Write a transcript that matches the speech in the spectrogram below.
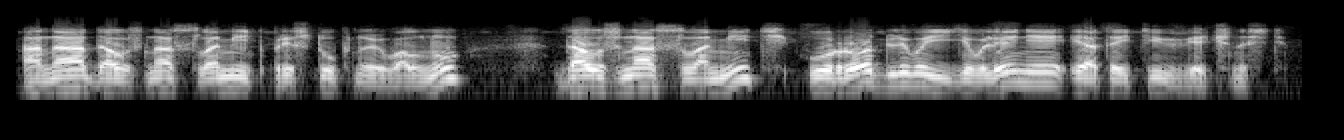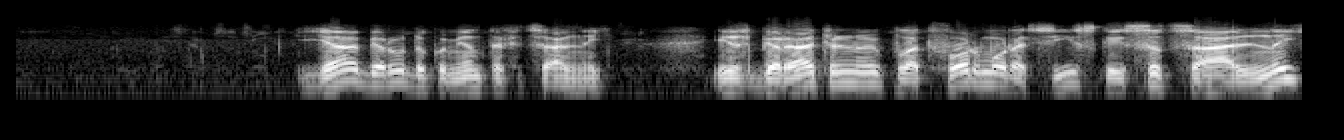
Она должна сломить преступную волну, должна сломить уродливые явления и отойти в вечность. Я беру документ официальный. Избирательную платформу Российской социальной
